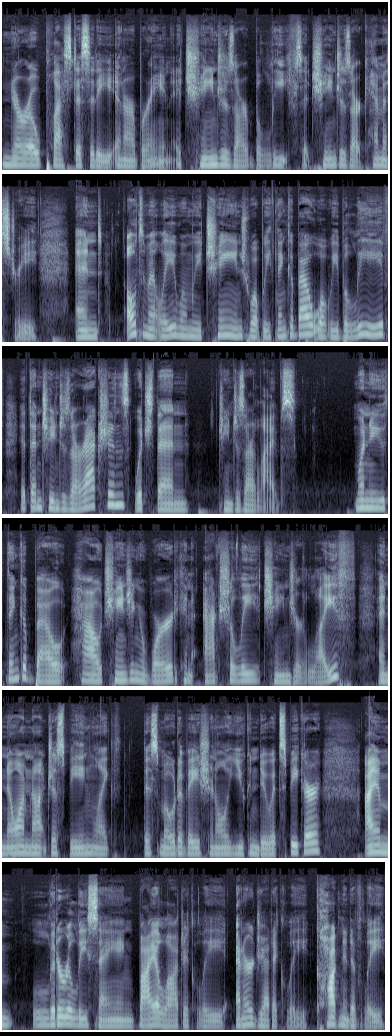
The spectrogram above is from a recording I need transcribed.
neuroplasticity in our brain. It changes our beliefs, it changes our chemistry. And ultimately, when we change what we think about, what we believe, it then changes our actions, which then changes our lives. When you think about how changing a word can actually change your life, and no, I'm not just being like this motivational, you can do it speaker. I am literally saying biologically, energetically, cognitively,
